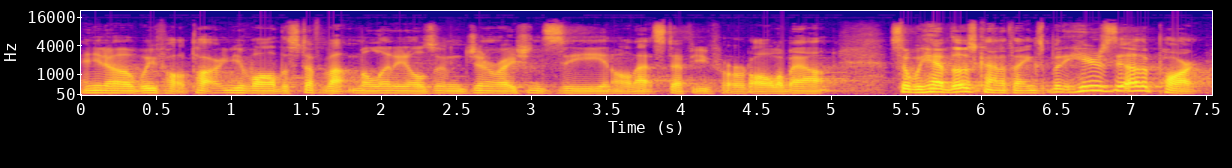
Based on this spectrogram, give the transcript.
And you know, we've all talked, you've all the stuff about millennials and Generation Z and all that stuff you've heard all about. So we have those kind of things. But here's the other part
